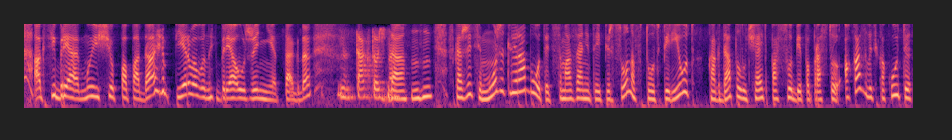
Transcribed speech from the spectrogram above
октября мы еще попадаем, 1 ноября уже нет, так, да? Ну, так точно. Да. Угу. Скажите, может ли работать самозанятая персона в тот период, когда получает пособие по простой, оказывать какую-то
